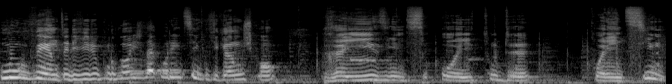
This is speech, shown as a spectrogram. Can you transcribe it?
90 dividido por 2 dá 45. Ficamos com raiz índice 8 de 45.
